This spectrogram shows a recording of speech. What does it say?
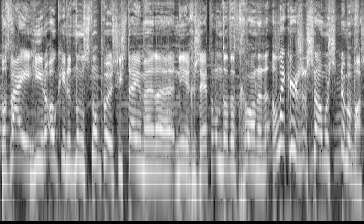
Wat wij hier ook in het non-stop eh, systeem hebben neergezet. Omdat het gewoon een lekker zomers nummer was.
